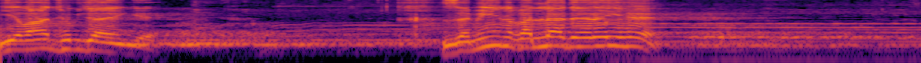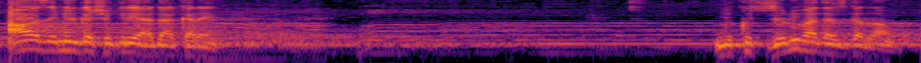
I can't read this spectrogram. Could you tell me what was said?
ये वहाँ झुक जाएँगे। ज़मीन गल्ला दे रही है। आओ ज़मीन का शुक्रिया अदा करें। मैं कुछ ज़रूरी बात कर रहा हूँ।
